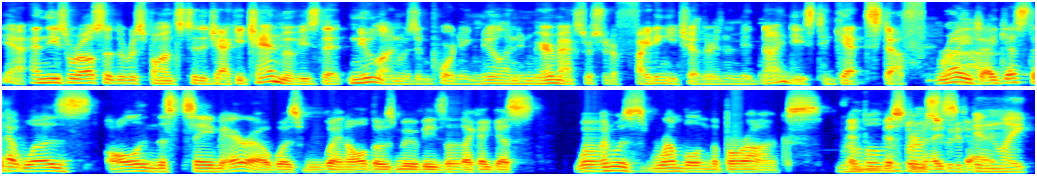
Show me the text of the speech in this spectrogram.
Yeah, and these were also the response to the Jackie Chan movies that New Line was importing. New Line and Miramax were sort of fighting each other in the mid '90s to get stuff. Right. Uh, I guess that was all in the same era. Was when all those movies, like I guess, when was Rumble in the Bronx? Rumble in the Bronx nice would have been like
